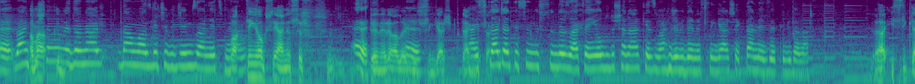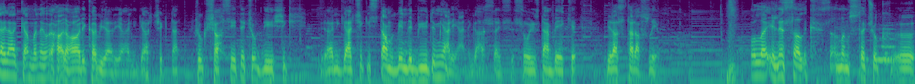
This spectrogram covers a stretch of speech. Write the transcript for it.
Evet, ben Ama- küşleme ve dönerden vazgeçebileceğimi zannetmiyorum. Vaktin yoksa yani sırf Evet. döneri alabilirsin gerçekten Yani güzel. İstiklal Caddesi'nin üstünde zaten yolu düşen herkes bence bir denesin. Gerçekten lezzetli bir döner. Ya İstiklal hala harika bir yer yani gerçekten. Çok şahsiyete çok değişik. Yani gerçek İstanbul. Benim de büyüdüğüm yer yani Galatasaray Lisesi. O yüzden belki biraz taraflıyım. Vallahi eline sağlık. Salman Usta çok e,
